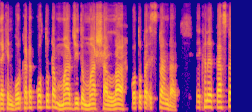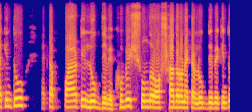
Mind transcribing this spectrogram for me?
দেখেন বোরখাটা কতটা মার্জিত মার্শাল্লাহ কতটা স্ট্যান্ডার্ড এখানের কাজটা কিন্তু একটা পার্টি লুক দেবে, খুবই সুন্দর, অসাধারণ একটা লুক দেবে, কিন্তু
